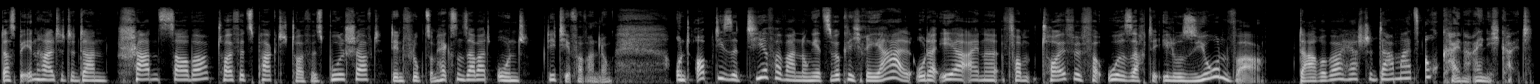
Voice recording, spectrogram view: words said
Das beinhaltete dann Schadenszauber, Teufelspakt, Teufelsbuhlschaft, den Flug zum Hexensabbat und die Tierverwandlung. Und ob diese Tierverwandlung jetzt wirklich real oder eher eine vom Teufel verursachte Illusion war, darüber herrschte damals auch keine Einigkeit.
